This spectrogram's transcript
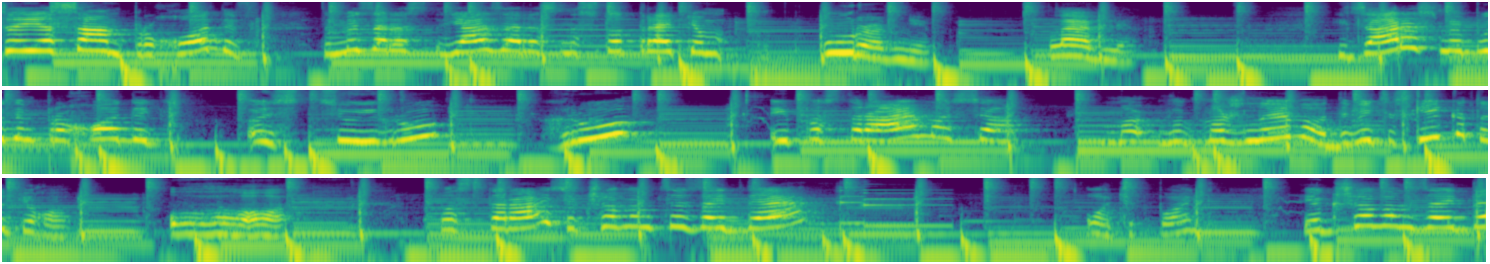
це я сам проходив. Ми зараз, я зараз на 103 уровні левлі. І зараз ми будемо проходити ось цю ігру, гру і постараємося. Можливо, дивіться, скільки тут його? Ого. Постараюсь, якщо вам це зайде. О, чекпоінт. Якщо вам зайде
